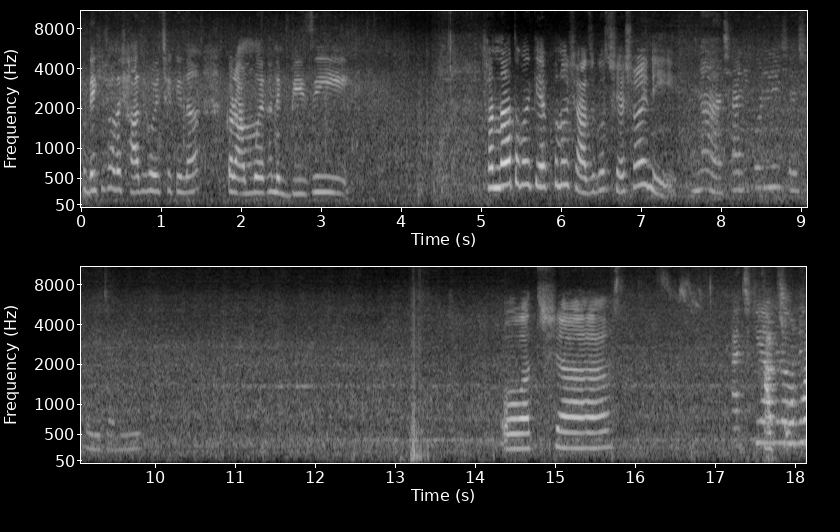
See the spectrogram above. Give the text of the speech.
তো দেখি সবাই সাজ হয়েছে কিনা কারণ আম্মু এখানে বিজি না তোমার কি এখনও সাজগোজ শেষ হয়নি? না শাড়ি পরলেই শেষ হয়ে যাবে। ও আচ্ছা। আজকে আচ্ছা। আমরা ওঠা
